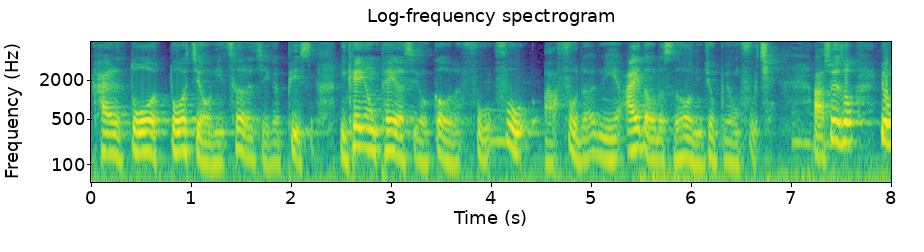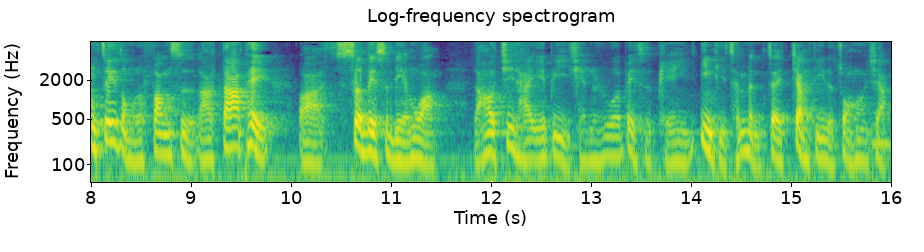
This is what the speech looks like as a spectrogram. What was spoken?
开了多多久，你测了几个 piece，你可以用 pay as you go 的付付啊付的，你 idle 的时候你就不用付钱啊。所以说，用这种的方式啊搭配啊设备是联网，然后机台也比以前的 Rule Base 便宜，硬体成本在降低的状况下，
